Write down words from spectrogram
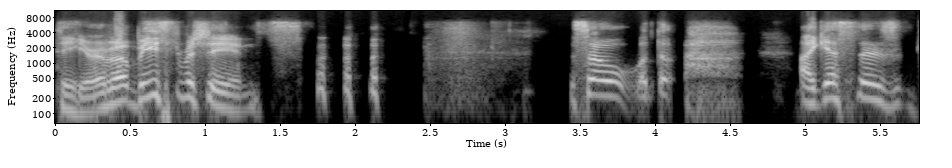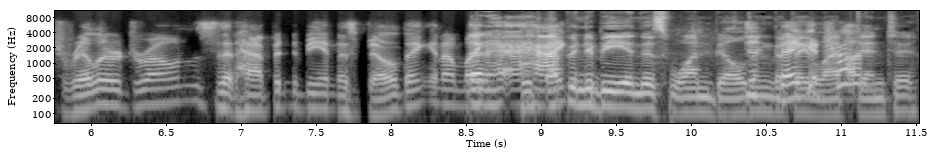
to hear about beast machines so what the i guess there's driller drones that happen to be in this building and i'm like that ha- did Meg- happened to be in this one building that they leapt into.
